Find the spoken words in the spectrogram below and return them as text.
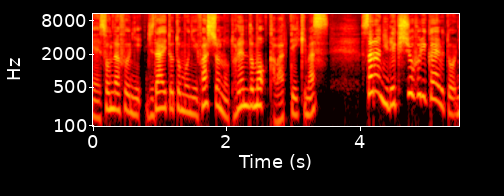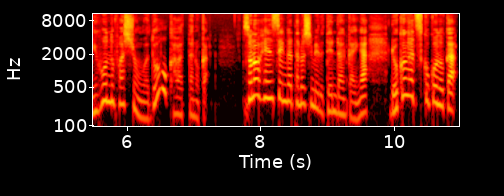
えーそんな風に時代とともにファッションのトレンドも変わっていきます。さらに歴史を振り返ると日本のファッションはどう変わったのか。その変遷が楽しめる展覧会が6月9日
